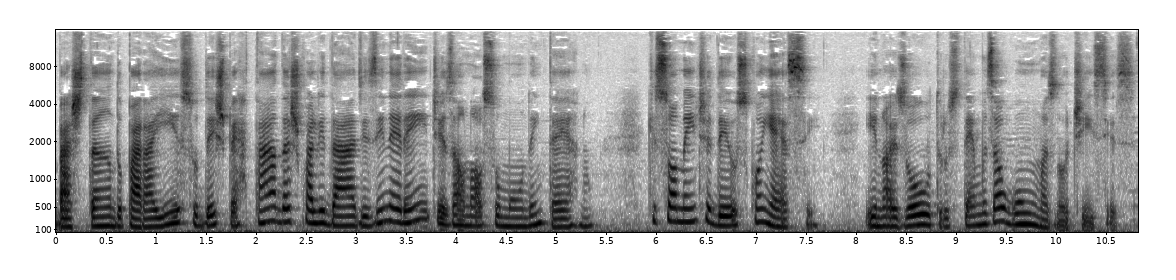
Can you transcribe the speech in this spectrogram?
bastando para isso despertar das qualidades inerentes ao nosso mundo interno, que somente Deus conhece, e nós outros temos algumas notícias.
